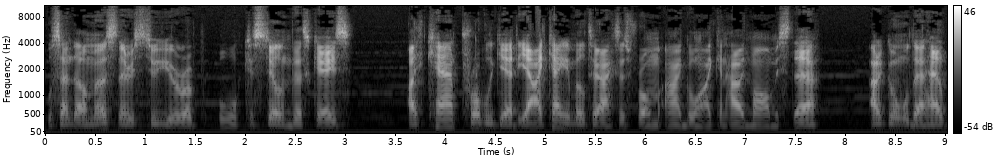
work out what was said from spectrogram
We'll send our mercenaries to Europe, or Castile in this case. I can probably get, yeah, I can get military access from Aragon. I can hide my armies there. Aragon will then help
